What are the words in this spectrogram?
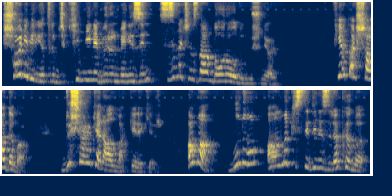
şöyle bir yatırımcı kimliğine bürünmenizin sizin açınızdan doğru olduğunu düşünüyorum. Fiyat aşağıda mı? Düşerken almak gerekir. Ama bunu almak istediğiniz rakamı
